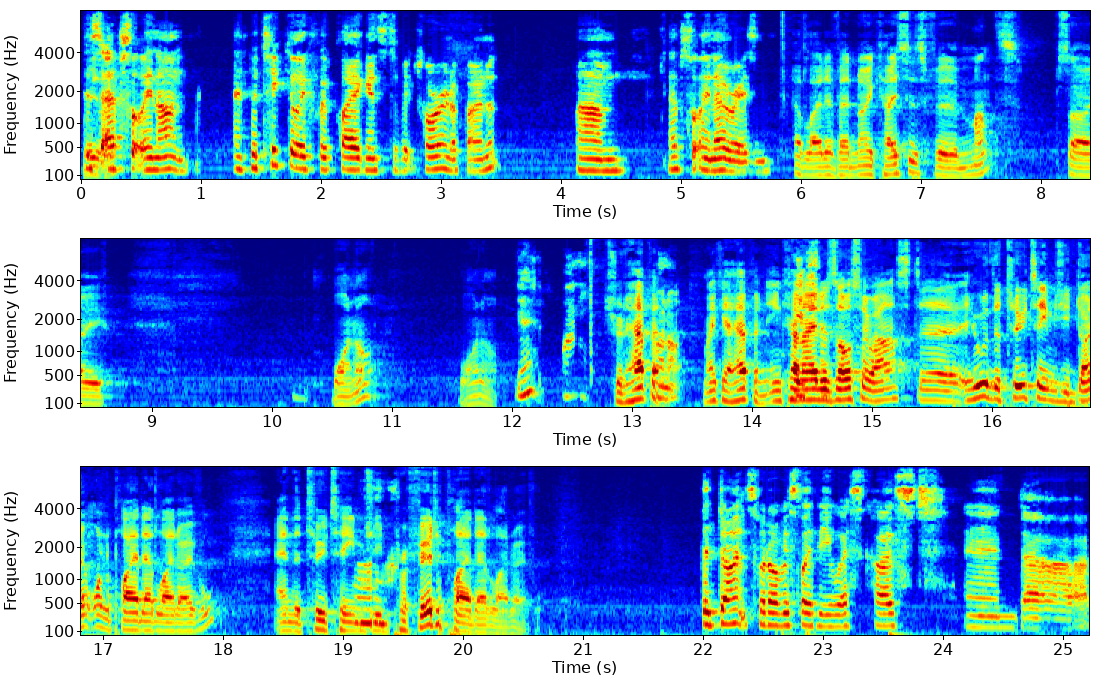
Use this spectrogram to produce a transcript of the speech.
There's Really? absolutely none, and particularly if we play against a Victorian opponent, um, absolutely no reason. Adelaide have had no cases for months, so why not? Why not? Yeah, why not? Should happen. Why not? Make it happen. Incarnators Yes. also asked uh, who are the two teams you don't want to play at Adelaide Oval, and the two teams Ah. you'd prefer to play at Adelaide Oval. The don'ts would obviously be West Coast and uh,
